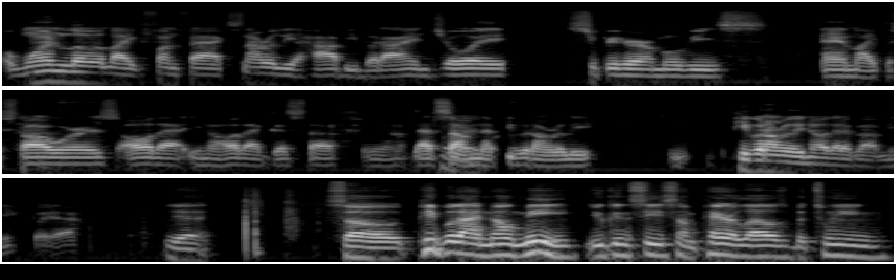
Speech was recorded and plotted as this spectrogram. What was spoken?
one little like fun fact. It's not really a hobby, but I enjoy superhero movies and like the Star Wars, all that, you know, all that good stuff. You know, that's something that people don't really people don't really know that about me. But yeah. Yeah. So people that know me, you can see some parallels between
